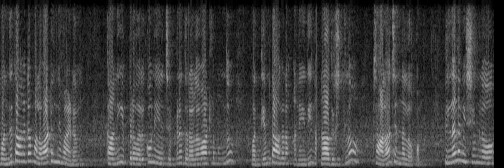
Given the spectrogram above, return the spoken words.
మందు తాగటం అలవాటు ఉంది మేడం. కానీ ఇప్పటి వరకు నేను చెప్పిన దురలవాట్ల ముందు మద్యం తాగడం అనేది నా దృష్టిలో చాలా చిన్న లోపం. పిల్లల విషయంలో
